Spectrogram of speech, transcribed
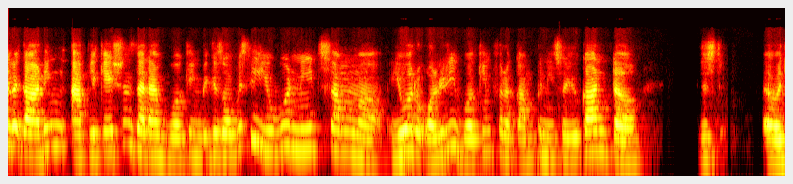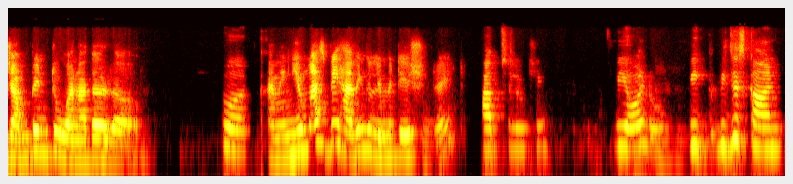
regarding applications that I'm working because obviously you would need some. Uh, you are already working for a company, so you can't uh, just uh, jump into another. Uh, work I mean, you must be having a limitation, right? absolutely we all do Mhm. we, we just can't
